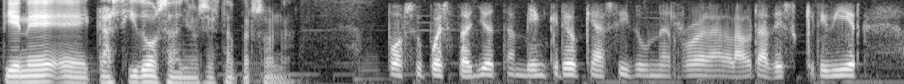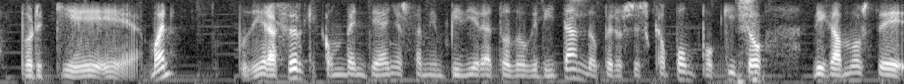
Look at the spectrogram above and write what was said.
tiene eh, casi dos años esta persona. Por supuesto, yo también creo que ha sido un error a la hora de escribir, porque, bueno, pudiera ser que con 20 años también pidiera todo gritando, pero se escapó un poquito, digamos, de,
